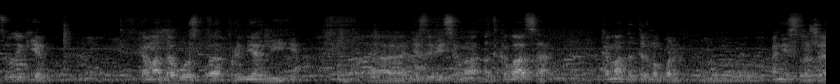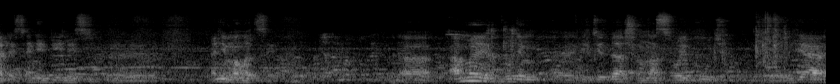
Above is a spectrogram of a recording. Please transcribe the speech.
все-таки команда Ворскла премьер-лиги, э, независимо от класса, команда Тернополь, э, они сражались, они бились, э, они молодцы. Э, А мы будем э, идти дальше, у нас свой путь. Э, Я,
